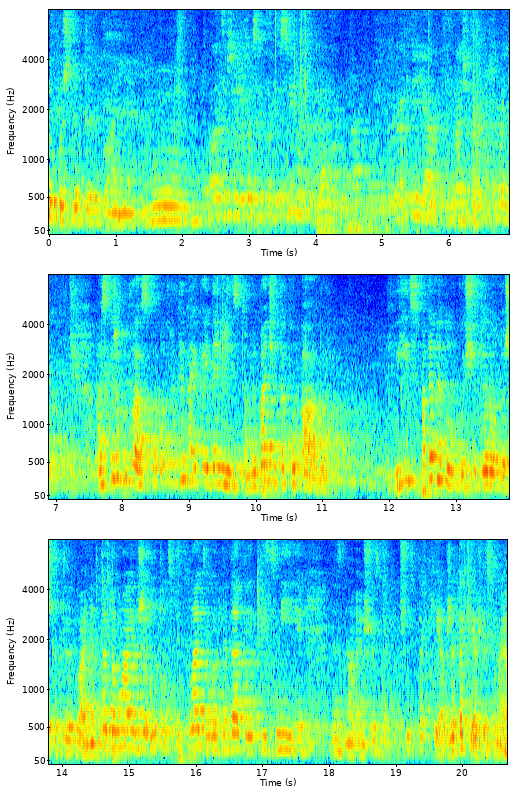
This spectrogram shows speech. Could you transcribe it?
Любиш татуювання. М. Але це ще не зовсім професійно, тому фотографія зазначила як. А скажи, будь ласка, от людина, яка йде містом і бачить таку аду, їй спаде на думку, що ти робиш татуювання. В тебе має вже отут з-під плаття виглядати якісь змії, не знаю, щось, так, щось таке. Вже таке щось має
